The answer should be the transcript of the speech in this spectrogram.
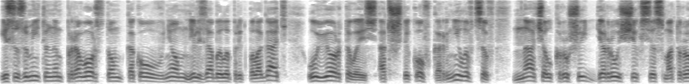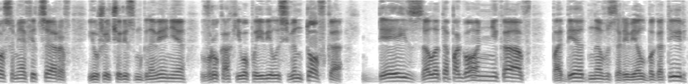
и с изумительным проворством, какого в нем нельзя было предполагать, увертываясь от штыков корниловцев, начал крушить дерущихся с матросами офицеров, и уже через мгновение в руках его появилась винтовка. «Бей, золотопогонников!» Победно взревел богатырь,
